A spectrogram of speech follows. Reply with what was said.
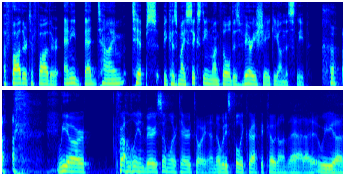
a father to father, any bedtime tips? Because my 16 month old is very shaky on the sleep. we are probably in very similar territory, and nobody's fully cracked the code on that. I, we. Uh,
